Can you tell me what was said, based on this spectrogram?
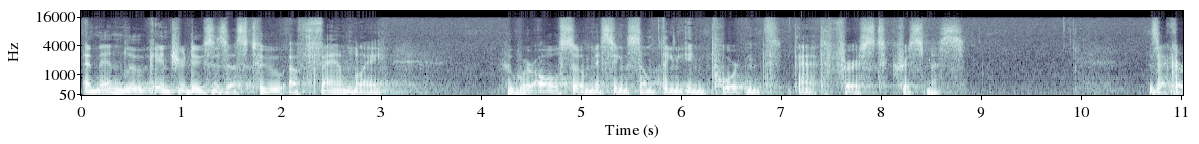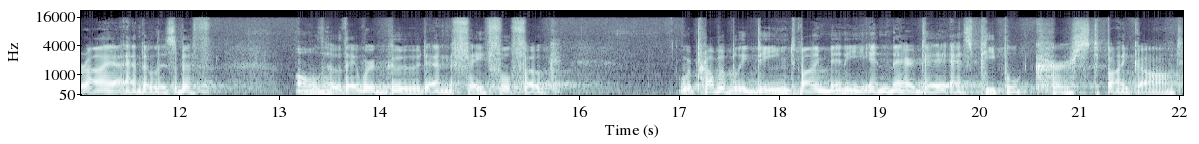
And then Luke introduces us to a family who were also missing something important that first Christmas. Zechariah and Elizabeth, although they were good and faithful folk, were probably deemed by many in their day as people cursed by God.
